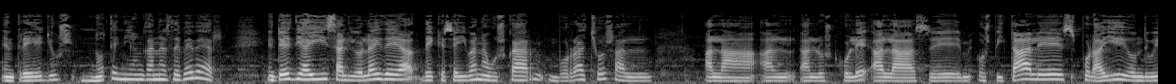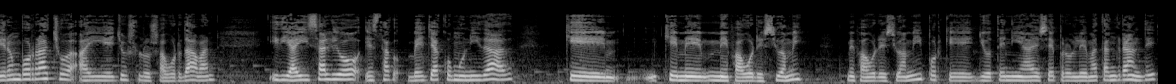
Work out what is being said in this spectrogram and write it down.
entre ellos no tenían ganas de beber. Entonces de ahí salió la idea de que se iban a buscar borrachos al, a, la, a, los a las eh, hospitales, por ahí donde hubiera un borracho, ahí ellos los abordaban. Y de ahí salió esta bella comunidad que, que me, me favoreció a mí. Me favoreció a mí porque yo tenía ese problema tan grande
